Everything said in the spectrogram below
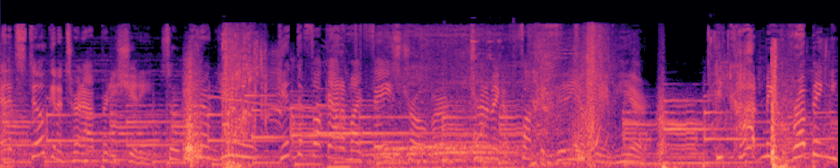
And it's still gonna turn out pretty shitty. So why don't you get the fuck out of my face, Trover? I'm trying to make a fucking video game here. He caught me rubbing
